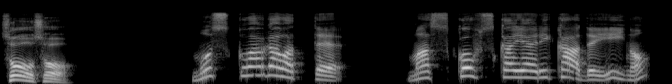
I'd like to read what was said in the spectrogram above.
そうそモスクワ川ってマスコフスカヤリカでいいのう。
